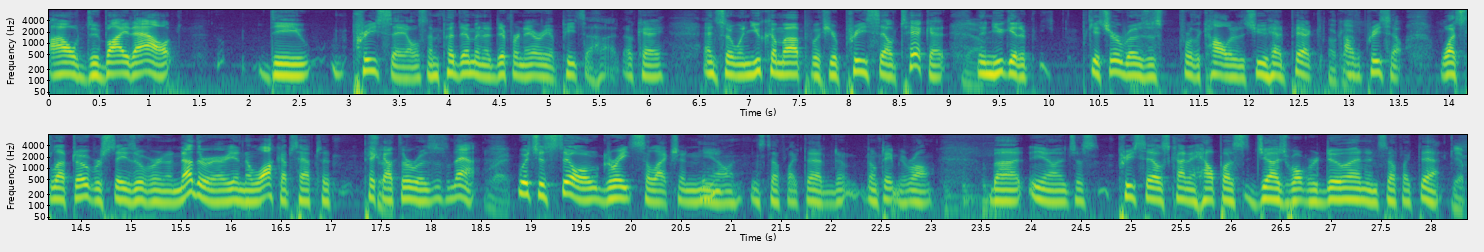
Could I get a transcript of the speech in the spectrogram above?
I'll divide out the pre-sales and put them in a different area of Pizza Hut. Okay, and so when you come up with your pre-sale ticket, Yeah. then you get a get your roses for the collar that you had picked Okay. out of the pre-sale. What's left over stays over in another area, and the walk-ups have to pick Sure. out their roses from that, Right. which is still a great selection, you mm-hmm. know, and stuff like that. Don't don't take me wrong, but you know, just pre-sales kind of help us judge what we're doing and stuff like that. Yep.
